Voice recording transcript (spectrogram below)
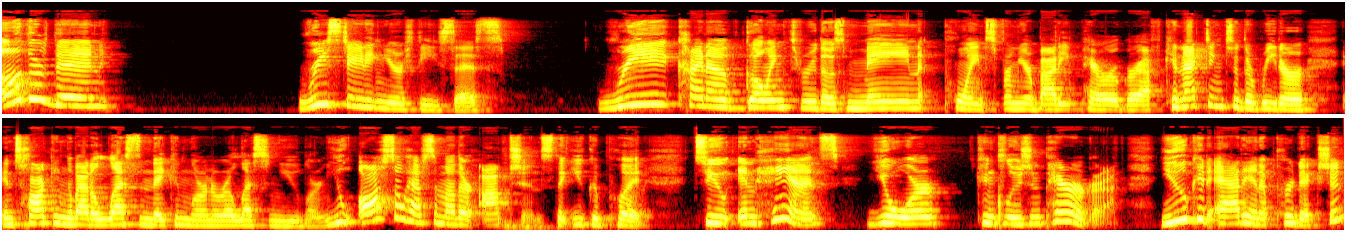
other than restating your thesis, re kind of going through those main points from your body paragraph, connecting to the reader and talking about a lesson they can learn or a lesson you learn. You also have some other options that you could put to enhance your conclusion paragraph. You could add in a prediction,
